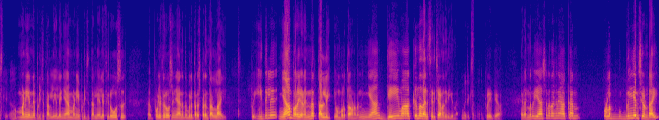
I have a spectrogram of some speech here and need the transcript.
ഓക്കെ മണി എന്നെ പിടിച്ച് തള്ളി അല്ലെ ഞാൻ മണിയെ പിടിച്ച് തള്ളി അല്ലെ ഫിറോസ് പുള്ളി ഞാനും ഞാൻ തമ്മിൽ പരസ്പരം തള്ളായി. അപ്പോൾ ഇതിൽ ഞാൻ പറയുകയാണ് എന്നെ തള്ളി ഇവൻ പുറത്താവണം. എന്ന് ഞാൻ ഗെയിം ആക്കുന്നതനുസരിച്ചാണ് അതിരിക്കുന്നത് പിടിയോ അല്ലെന്ന് റിയാസിനെ അങ്ങനെ ആക്കാൻ ഉള്ള ബ്രില്യൻസി ഉണ്ടായി.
